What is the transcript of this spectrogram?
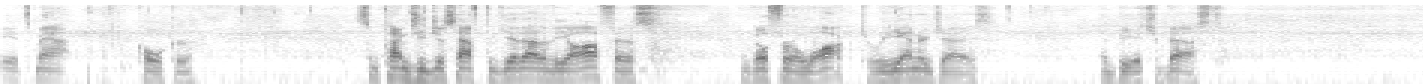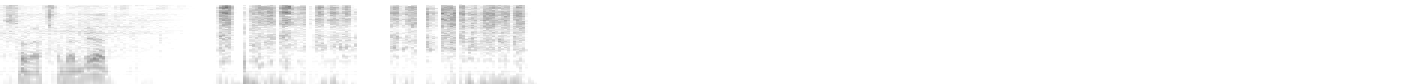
Hey, it's Matt Kolker. Sometimes you just have to get out of the office and go for a walk to re energize and be at your best. So that's what I did.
